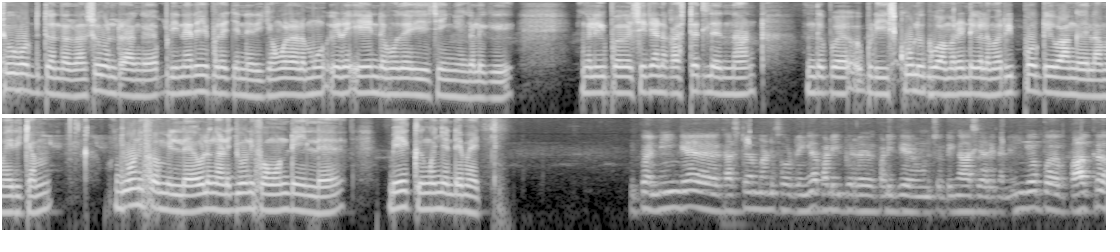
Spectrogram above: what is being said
ஷூ போட்டு தந்தால் தான் ஷூன்றாங்க இப்படி நிறைய பிரச்சனை இருக்குது உங்களால் மு இட- ஏண்ட உதவி செய்யுங்க எங்களுக்கு? எங்களுக்கு இப்போ சரியான கஷ்டத்தில் இருந்தால் இந்த இப்போ இப்படி ஸ்கூலுக்கு போகாமல் ரெண்டு கிழமை ரிப்போர்ட்டு வாங்க இல்லாமல் இருக்கோம். யூனிஃபார்ம் இல்லை. ஒழுங்கான யூனிஃபார்ம் ஒன்றும் இல்லை. பேக்கு கொஞ்சம் டேமேஜ் இப்போ நீங்கள் கஷ்டம்னு சொல்கிறீங்க படிக்கிற படிக்கணும்னு சொல்கிறீங்க ஆசையாக இருக்க நீங்கள் இப்போ பார்க்குற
